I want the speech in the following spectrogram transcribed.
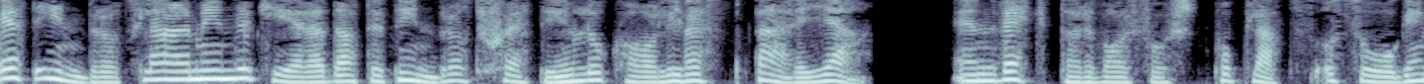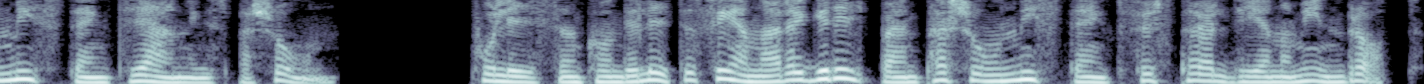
Ett inbrottslarm indikerade att ett inbrott skett i en lokal i Västberga. En väktare var först på plats och såg en misstänkt gärningsperson. Polisen kunde lite senare gripa en person misstänkt för stöld genom inbrott.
